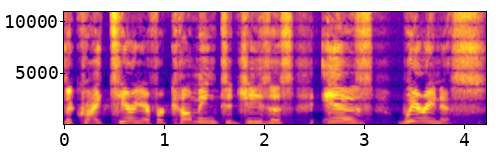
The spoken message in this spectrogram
The criteria for coming to Jesus is weariness.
